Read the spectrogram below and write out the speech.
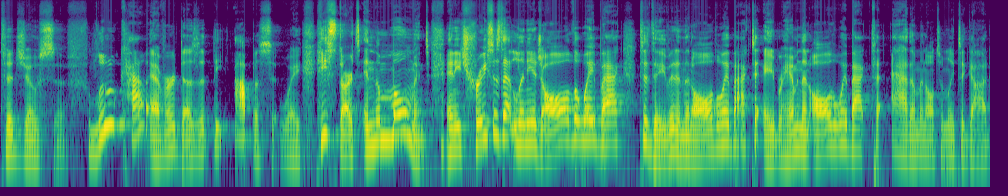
to Joseph. Luke, however, does it the opposite way. He starts in the moment and he traces that lineage all the way back to David and then all the way back to Abraham and then all the way back to Adam and ultimately to God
